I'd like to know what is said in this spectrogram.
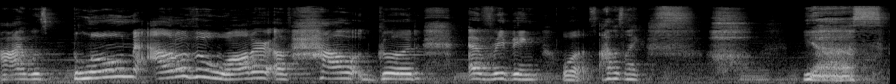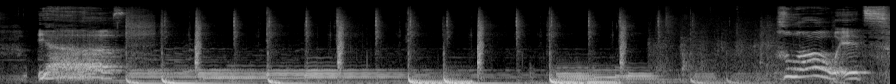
I was blown out of the water of how good everything was. I was like, yes, yes. Hello, it's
